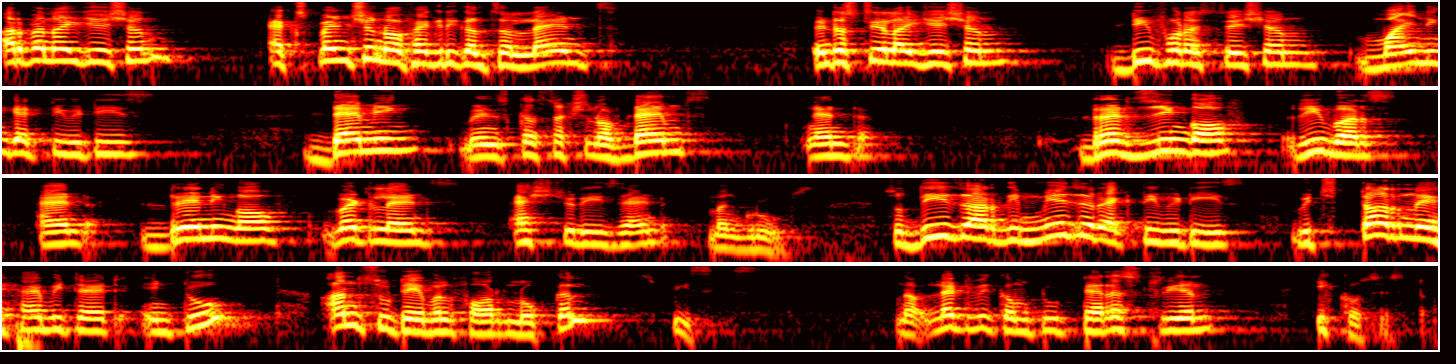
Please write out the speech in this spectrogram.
urbanization, expansion of agricultural lands, industrialization, deforestation, mining activities, damming means construction of dams and dredging of rivers and draining of wetlands, estuaries and mangroves. So, these are the major activities which turn a habitat into unsuitable for local species. Now, let me come to terrestrial ecosystems.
